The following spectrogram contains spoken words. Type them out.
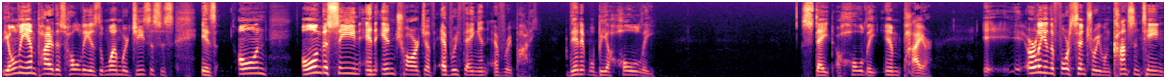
The only empire that's holy is the one where Jesus is, is on, on the scene and in charge of everything and everybody. Then it will be a holy state, a holy empire. Early in the fourth century, when Constantine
